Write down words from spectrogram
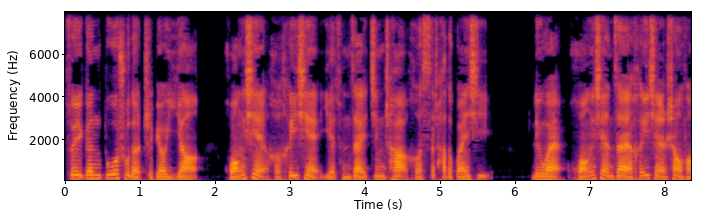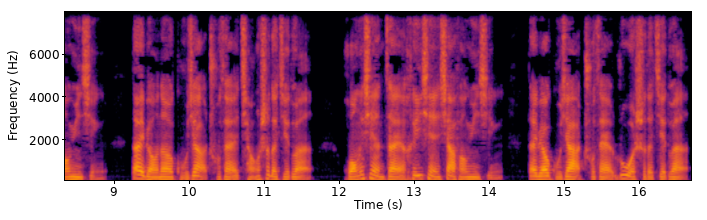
所以跟多数的指标一样，黄线和黑线也存在金叉和死叉的关系。另外，黄线在黑线上方运行，代表呢股价处在强势的阶段；黄线在黑线下方运行，代表股价处在弱势的阶段。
